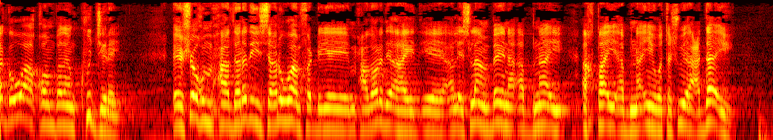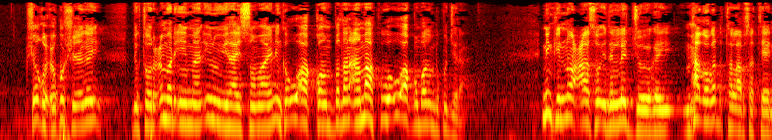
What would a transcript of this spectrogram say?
ragga u aqoon badan ku jiray ee sheekhu muxaadaradiisa anugu waan fadhiyey muxaadaradii ahayd alislaam bayna abnaa'i akhtaa'i abnaa'ihi wa tashwiihi acdaa'ihi sheekhu wuxuu ku sheegay doctor cumar iimaan inuu yahay soomaaliya ninka u aqoon badan ama kuwa u aqoon badan buu ku jiraa. Ninkii noocaasoo idinla joogay maxaad oga tallaabsateen?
